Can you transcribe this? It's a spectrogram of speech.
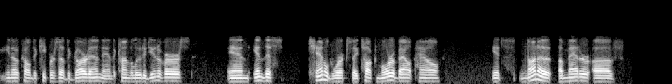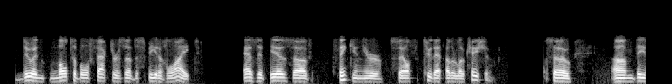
you know, called The Keepers of the Garden and The Convoluted Universe. And in this channeled works, they talk more about how it's not a, a matter of doing multiple factors of the speed of light as it is of thinking yourself to that other location. So um, these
